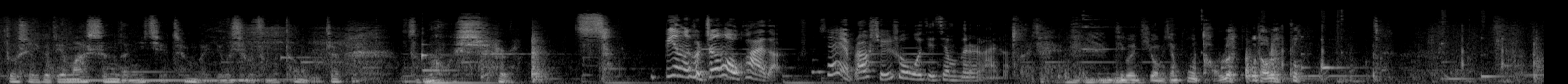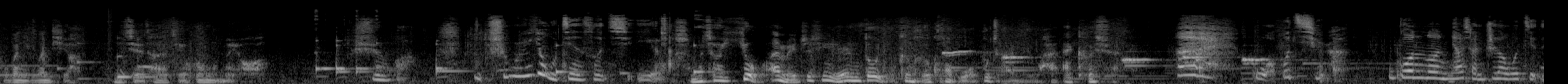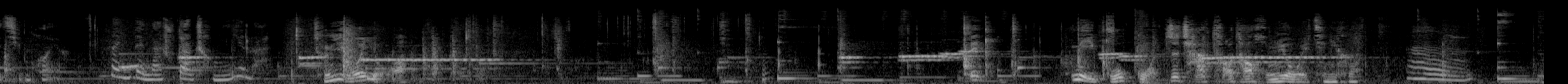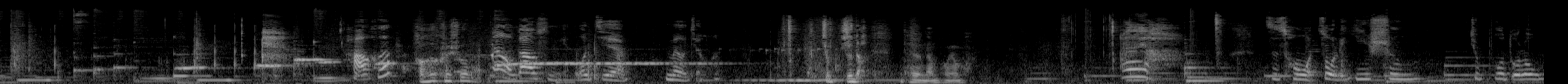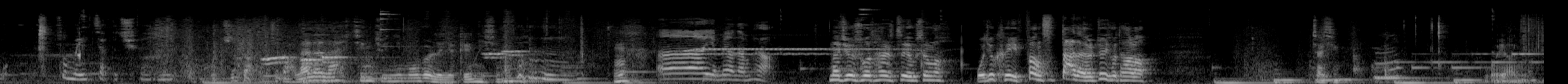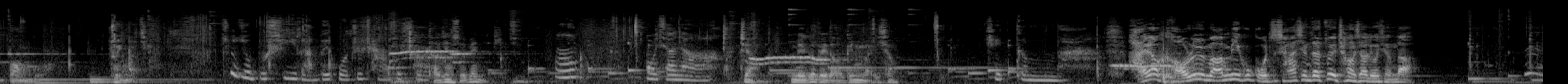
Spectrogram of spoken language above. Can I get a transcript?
都是一个爹妈生的，你姐这么优秀，怎么到你这儿？怎么回事啊？变得可真够快的。之前也不知道谁说我姐见不得人来着。这个问题我们先不讨论，不讨论，坐。我问你个问题啊，你姐她结婚了没有啊？师傅，你是不是又见色起意了？什么叫又？爱美之心人人都有，更何况我不止爱美，我还爱科学。唉，果不其然。不过呢，你要想知道我姐的情况呀，那你得拿出点诚意来。诚意我有啊。蜜苦果汁茶，桃桃红柚味，请你喝。嗯，好喝。好喝，快说吧。那我告诉你，我姐没有结婚。就知道她有男朋友吗？哎呀，自从我做了医生，就剥夺了我 做美甲的权利。我知道，我知道。来来来，金桔柠檬味的也给你，行吗？嗯嗯，呃，也没有男朋友。那就是说她是自由身了，我就可以放肆大胆的追求她了。嘉欣，我要你帮我追你姐，这就不是一两杯果汁茶的事儿。条件随便你提。嗯，我想想啊，这样，每个味道我给你买一箱。这个嘛，还要考虑吗？蜜谷果汁茶现在最畅销流行的。嗯，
